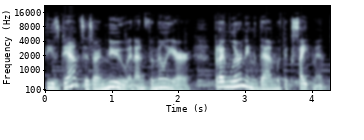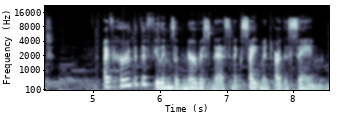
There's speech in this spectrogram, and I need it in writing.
These dances are new and unfamiliar, but I'm learning them with excitement. I've heard that the feelings of nervousness and excitement are the same.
